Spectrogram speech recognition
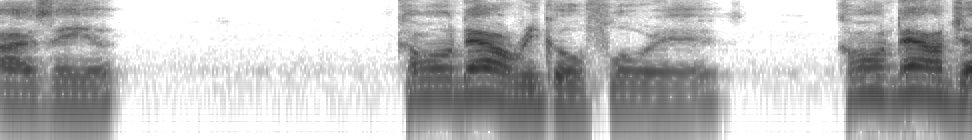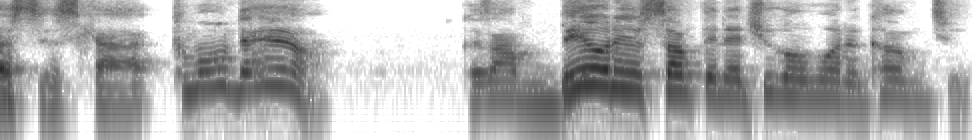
Isaiah. Come on down, Rico Flores. Come on down, Justin Scott. Come on down. Because I'm building something that you're gonna want to come to.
